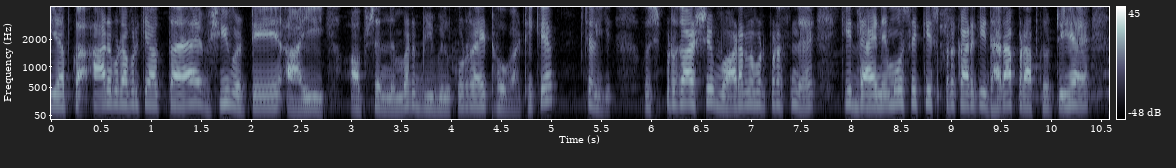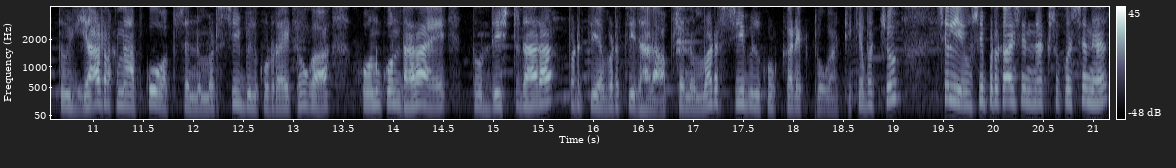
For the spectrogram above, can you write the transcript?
ये आपका आर बराबर क्या होता है? वी बटे आई ऑप्शन नंबर बी बिल्कुल राइट होगा, ठीक है? चलिए, उसी प्रकार से बारह नंबर प्रश्न है कि डायनेमो से किस प्रकार की धारा प्राप्त होती है? तो याद रखना आपको ऑप्शन नंबर सी बिल्कुल राइट होगा। कौन कौन धारा है? तो डिस्ट धारा प्रत्यावर्ती धारा, ऑप्शन नंबर सी बिल्कुल करेक्ट होगा। ठीक है बच्चों? चलिए, उसी प्रकार से नेक्स्ट क्वेश्चन है।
